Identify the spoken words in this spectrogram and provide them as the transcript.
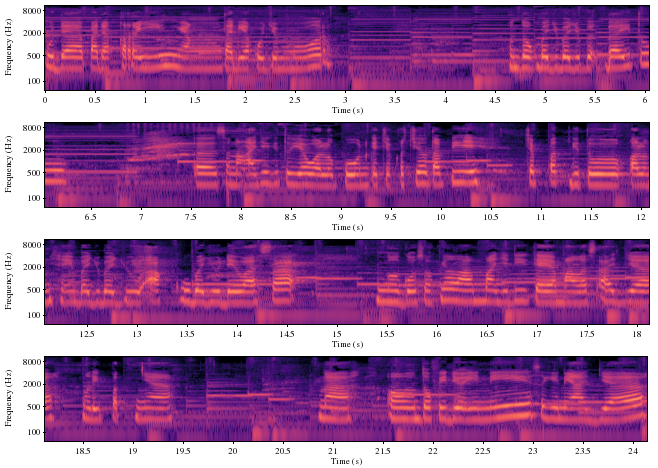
Udah pada kering yang tadi aku jemur. Untuk baju-baju bayi tuh uh, senang aja gitu ya walaupun kecil-kecil tapi cepet gitu kalau misalnya baju-baju aku baju dewasa ngegosoknya lama jadi kayak males aja ngelipetnya. Nah oh, untuk video ini segini aja.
